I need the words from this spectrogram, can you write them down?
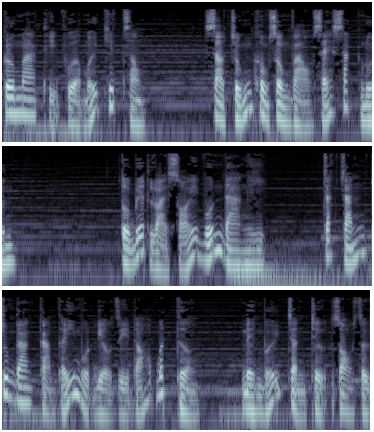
cơ ma thì vừa mới chết xong, sao chúng không xông vào xé xác luôn? Tôi biết loài sói vốn đa nghi, chắc chắn chúng đang cảm thấy một điều gì đó bất thường nên mới chần chừ do dự.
